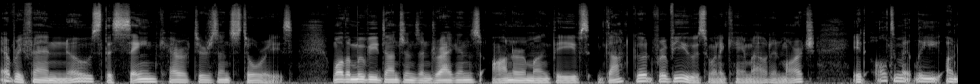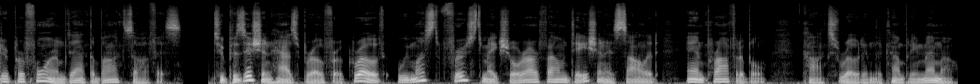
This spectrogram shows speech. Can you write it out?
every fan knows the same characters and stories. While the movie Dungeons and Dragons Honor Among Thieves got good reviews when it came out in March, it ultimately underperformed at the box office. To position Hasbro for growth, we must first make sure our foundation is solid and profitable, Cox wrote in the company memo.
